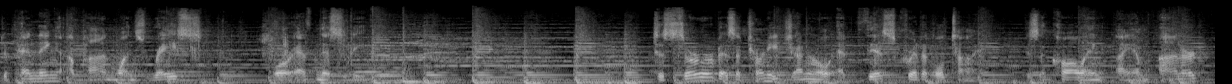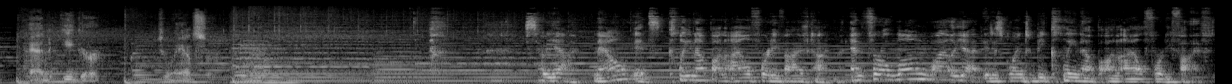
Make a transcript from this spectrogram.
depending upon one's race or ethnicity. To serve as Attorney General at this critical time is a calling I am honored and eager to answer. So, yeah, now it's cleanup on aisle 45 time. And for a long while yet, it is going to be cleanup on aisle 45.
